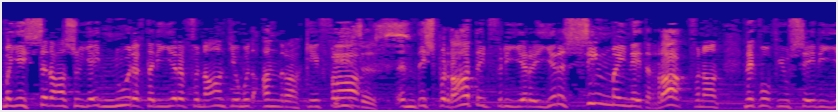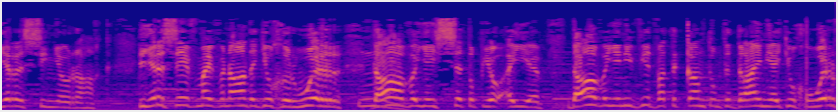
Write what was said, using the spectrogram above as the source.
maar jy sit daar so jy nodig dat die Here vanaand jou moet aanraak. Jy vra Jesus. in desperaatheid vir die Here. Here sien my net raak vanaand en ek wil vir jou sê die Here sien jou raak. Die Here sê vir my vanaand dat jy gehoor daar waar jy sit op jou eie, daar waar jy nie weet watter kant om te draai nie, hy het jou gehoor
